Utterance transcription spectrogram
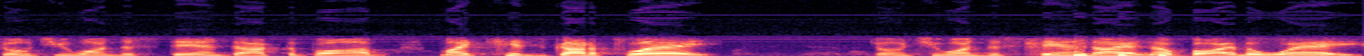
Don't you understand, Dr. Bob? My kid's got to play. Don't you understand, I? now, by the way,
